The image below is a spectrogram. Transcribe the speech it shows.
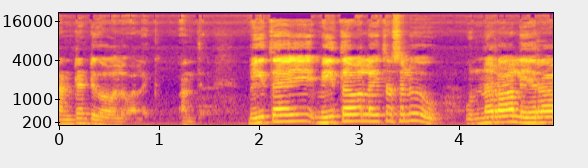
కంటెంట్ కావాలి వాళ్ళకి అంతే. మిగతా మిగతా వాళ్ళు అయితే అసలు ఉన్నారా లేరా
